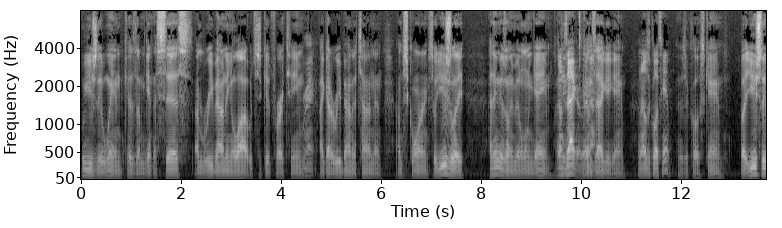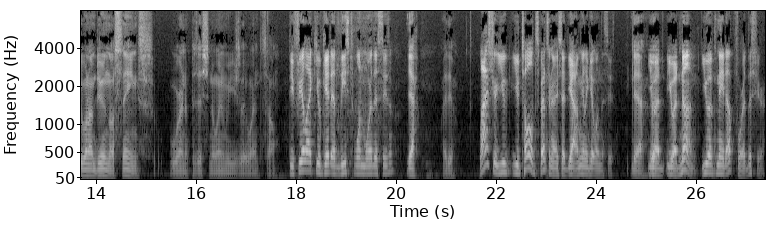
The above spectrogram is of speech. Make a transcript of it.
we usually win because I'm getting assists, I'm rebounding a lot, which is good for our team. Right. I got to rebound a ton, and I'm scoring. So usually, I think there's only been one game. Gonzaga, right? Gonzaga game. And that was a close game. It was a close game. But usually, when I'm doing those things, we're in a position to win. We usually win. So Do you feel like you'll get at least one more this season? yeah, I do. Last year, you you told Spencer and I, you said, "Yeah, I'm going to get one this season." Yeah. You had you had none. You have made up for it this year.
